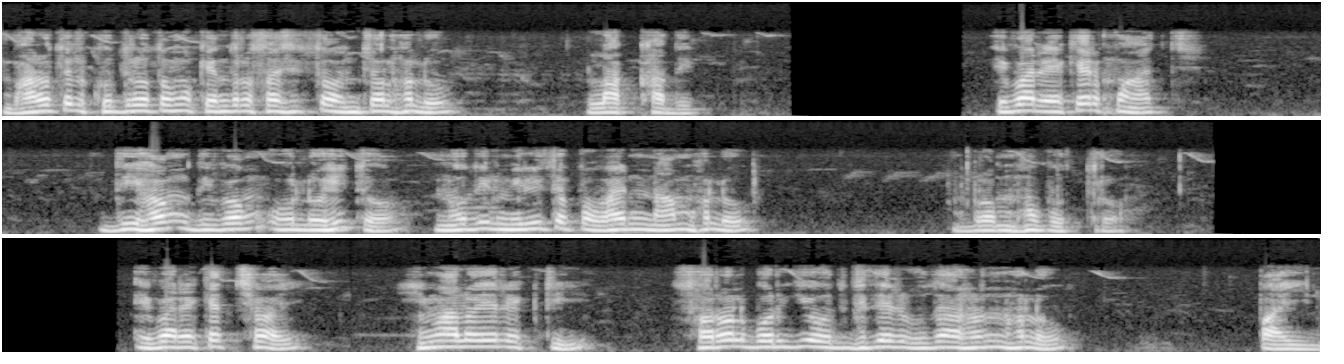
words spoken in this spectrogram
ভারতের ক্ষুদ্রতম কেন্দ্রশাসিত অঞ্চল হল লাক্ষাদ্বীপ। এবার একের পাঁচ, দিহং, দিবং ও লোহিত নদীর মিলিত প্রবাহের নাম হল ব্রহ্মপুত্র। এবার একের ছয়, হিমালয়ের একটি সরল বর্গীয় উদ্ভিদের উদাহরণ হল পাইন।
